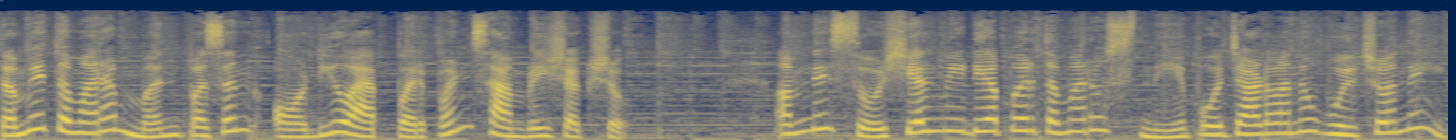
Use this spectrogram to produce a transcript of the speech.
તમે તમારા મનપસંદ ઓડિયો એપ પર પણ સાંભળી શકશો. અમને સોશિયલ મીડિયા પર તમારો સ્નેહ પહોંચાડવાનું ભૂલશો નહીં.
